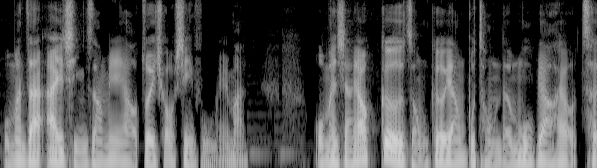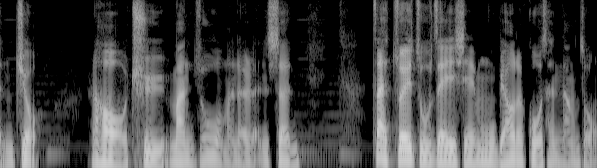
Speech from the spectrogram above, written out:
我们在爱情上面要追求幸福美满，我们想要各种各样不同的目标还有成就，然后去满足我们的人生。在追逐这一些目标的过程当中，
